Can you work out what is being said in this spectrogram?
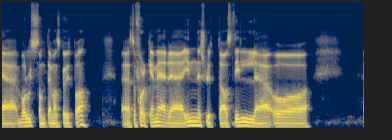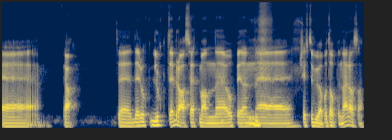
er voldsomt det man skal ut på. Eh, så folk er mer eh, inneslutta og stille og eh, ja det, det lukter bra svettmann eh, oppi den eh, skiftebua på toppen der, altså.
